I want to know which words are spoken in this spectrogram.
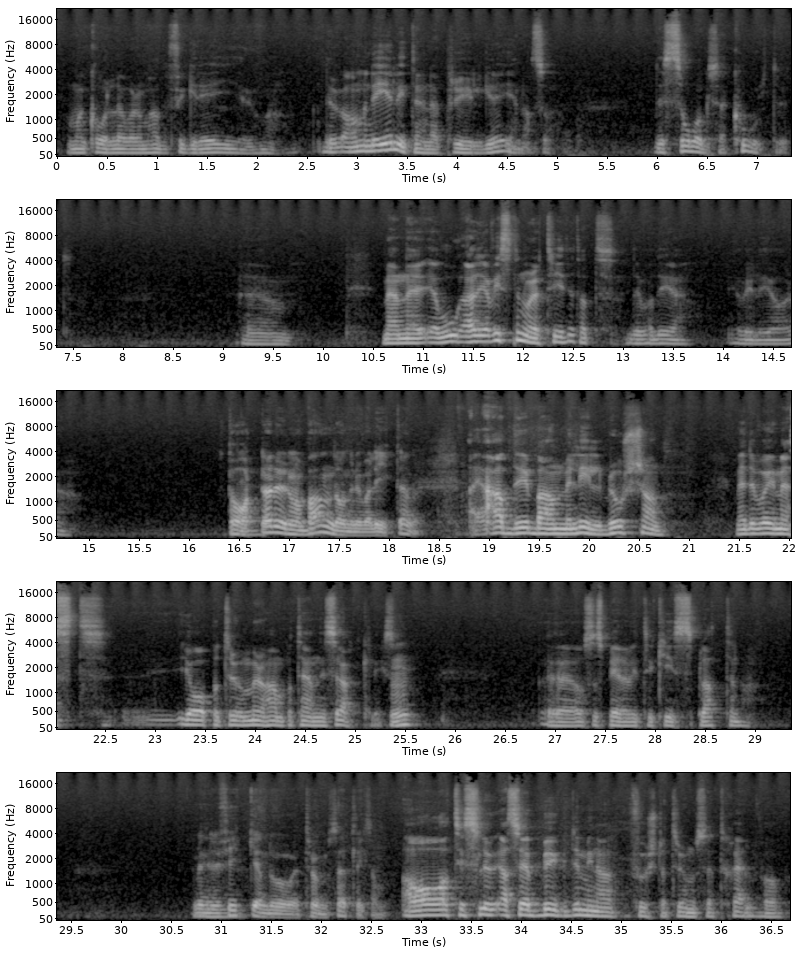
Om man kollar vad de hade för grejer. och Man, det, ja, men det är lite den där prylgrejen alltså. Det såg så här coolt ut. Ehm, men eh, jag, jag visste nog rätt tidigt att det var det jag ville göra. Startade du någon band då när du var liten? Ja, Jag hade ju band med lillbrorsan. Men det var ju mest jag på trummor och han på tennisrack. Liksom. Mm. Eh, och så spelade vi till Kiss-plattorna. Men du fick ändå ett trumset liksom? Ja, till slut. Alltså jag byggde mina första trumset själv av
